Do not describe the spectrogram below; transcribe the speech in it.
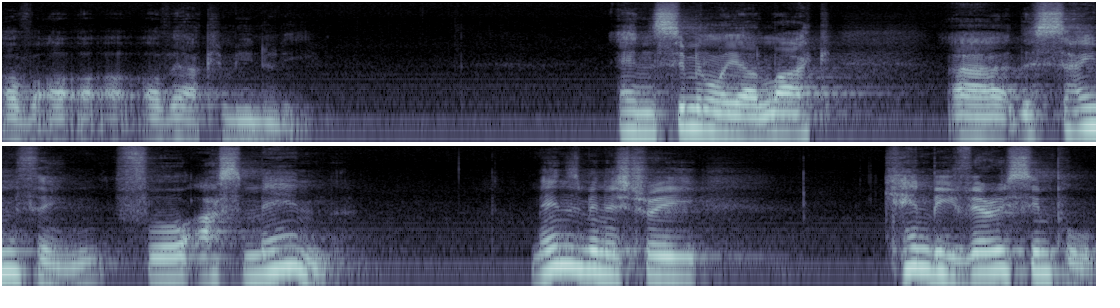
of, of, our community. And similarly, I'd like uh, the same thing for us men. Men's ministry can be very simple.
